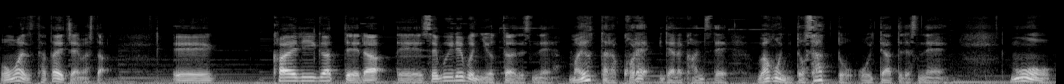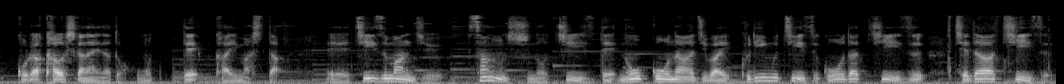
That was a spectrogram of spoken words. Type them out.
思わず叩いちゃいました。えー帰りがてら、えー、セブンイレブンに寄ったらですね、迷ったらこれみたいな感じで、ワゴンにドサッと置いてあってですね、もう、これは買うしかないなと思って買いました。えー、チーズまんじゅう、3種のチーズで濃厚な味わい、クリームチーズ、ゴーダチーズ、チェダーチーズ。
